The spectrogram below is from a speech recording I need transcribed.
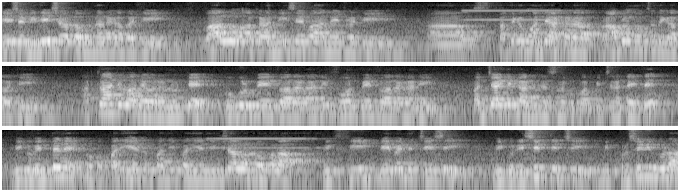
దేశ విదేశాల్లో ఉన్నారు కాబట్టి వాళ్ళు అక్కడ మీ సేవ అనేటువంటి పథకం అంటే అక్కడ ప్రాబ్లం వస్తుంది కాబట్టి అట్లాంటి వారు ఎవరైనా ఉంటే గూగుల్ పే ద్వారా కానీ ఫోన్పే ద్వారా కానీ పంచాయతీ కార్యదర్శులకు పంపించినట్టయితే మీకు వెంటనే ఒక పదిహేను పది పదిహేను నిమిషాల లోపల మీకు ఫీ పేమెంట్ చేసి మీకు రిసిప్ట్ ఇచ్చి మీకు ప్రొసీడింగ్ కూడా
